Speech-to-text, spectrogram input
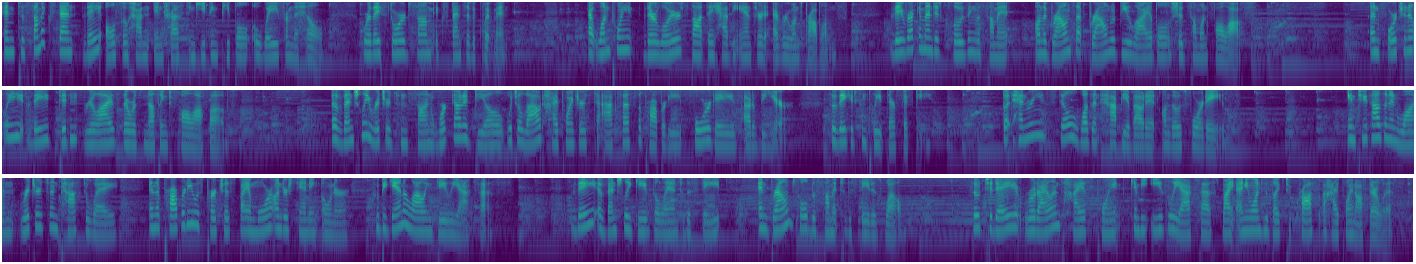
And to some extent, they also had an interest in keeping people away from the hill, where they stored some expensive equipment. At one point, their lawyers thought they had the answer to everyone's problems. They recommended closing the summit on the grounds that Brown would be liable should someone fall off. Unfortunately, they didn't realize there was nothing to fall off of. Eventually, Richardson's son worked out a deal which allowed high pointers to access the property four days out of the year, so they could complete their 50. But Henry still wasn't happy about it on those four days. In 2001, Richardson passed away, and the property was purchased by a more understanding owner who began allowing daily access. They eventually gave the land to the state, and Brown sold the summit to the state as well. So today, Rhode Island's highest point can be easily accessed by anyone who'd like to cross a high point off their list.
